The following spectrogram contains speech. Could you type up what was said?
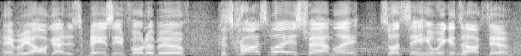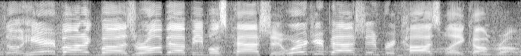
and we all got this amazing photo booth. Because cosplay is family, so let's see who we can talk to. So here at Bionic Buzz, we're all about people's passion. Where'd your passion for cosplay come from?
